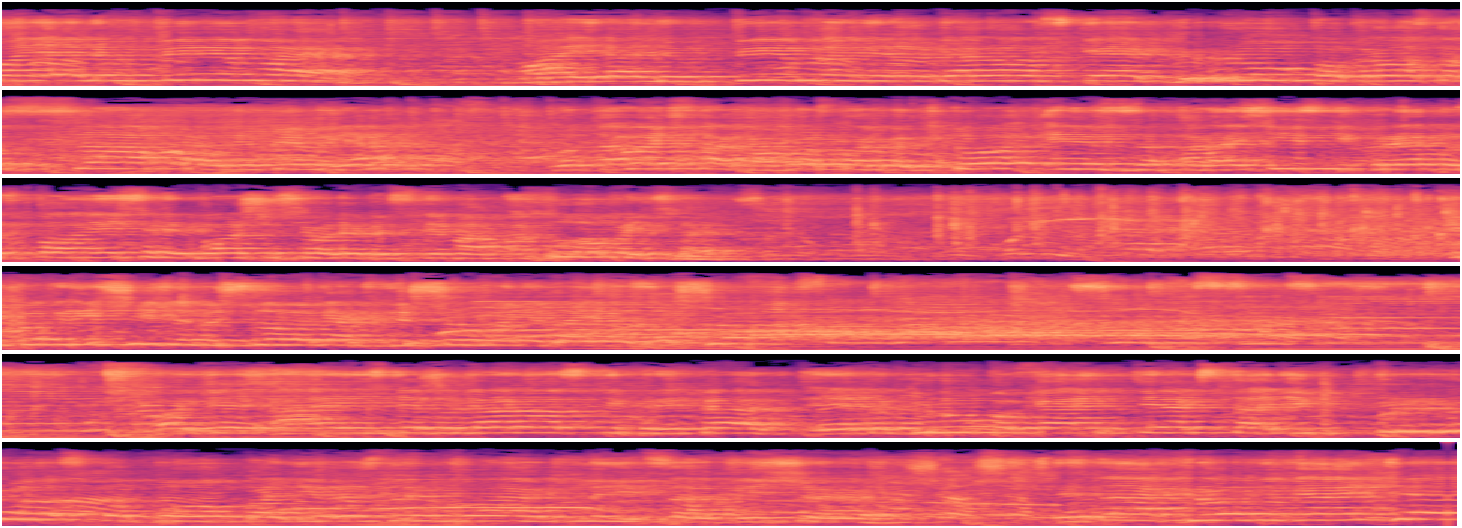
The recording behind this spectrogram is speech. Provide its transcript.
моя любимая, моя любимая нижегородская группа, просто самая любимая. Вот давайте так, вопрос такой. Кто из российских рэп-исполнителей больше всего любит Слима? Похлопайте. И покричите, ну что вы как без шума не даете? Шума! Окей, а из нижегородских ребят, это группа «Контекст», они просто бомба, они разрывают лица, отвечаю. Итак, группа «Контекст».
